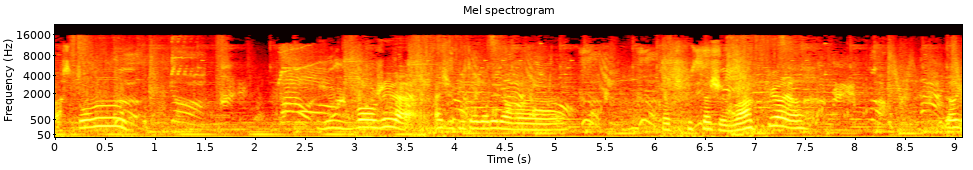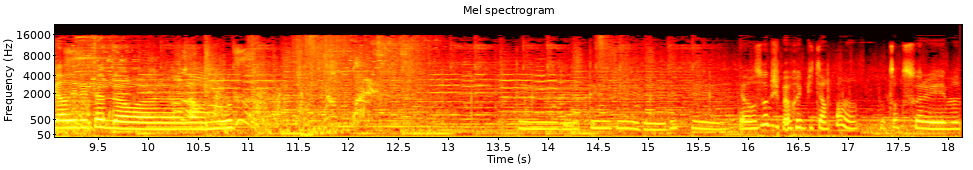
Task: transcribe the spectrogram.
Baston Je vais me venger là. Ah j'ai oublié de regarder leur... euh, Quand je fais ça je vois plus rien. De regarder l'état de leur, euh, leur niveau. Et heureusement que j'ai pas pris Peter Pan, hein. autant que ce soit mon,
